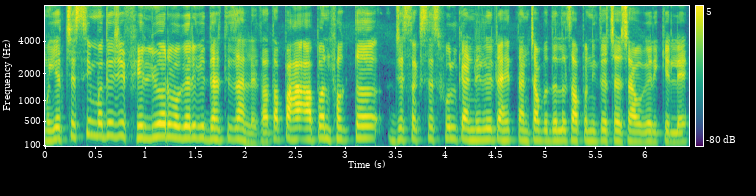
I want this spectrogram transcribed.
मग एच एस सीमध्ये जे फेल्युअर वगैरे विद्यार्थी झालेत आता पहा आपण फक्त जे सक्सेसफुल कॅन्डिडेट आहेत त्यांच्याबद्दलच आपण इथं चर्चा वगैरे केली आहे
